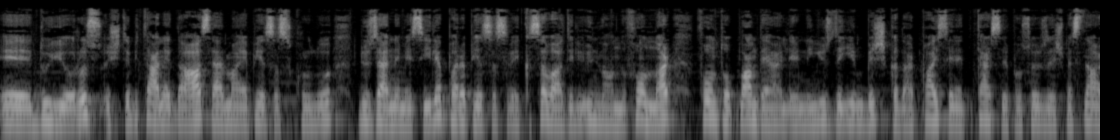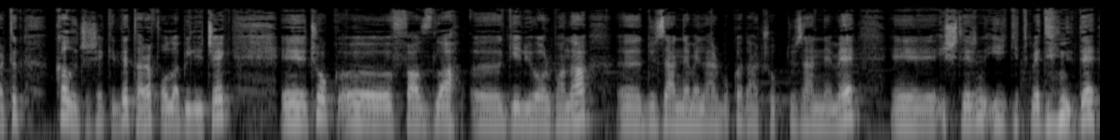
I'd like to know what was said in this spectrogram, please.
e, duyuyoruz. İşte bir tane daha sermaye piyasası kurulu düzenlemesiyle para piyasası ve kısa vadeli ünvanlı fonlar fon toplam değerlerinin %25 kadar pay senedi ters repo sözleşmesine artık kalıcı şekilde taraf olabilecek. E, çok e, fazla e, geliyor bana e, düzenlemeler bu kadar çok düzenleme e, işlerin iyi gitmediğini de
